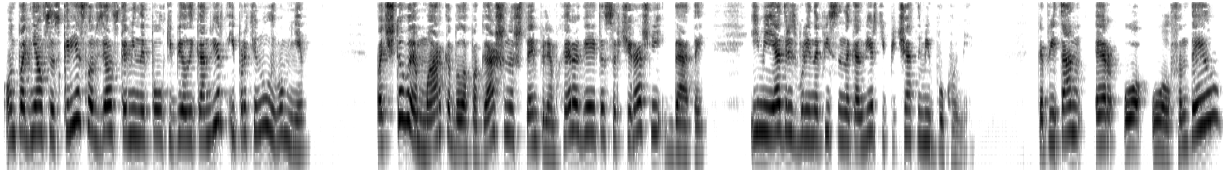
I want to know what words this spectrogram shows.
Он поднялся с кресла, взял с каминной полки белый конверт и протянул его мне. Почтовая марка была погашена штемпелем Хэррогейта со вчерашней датой. Имя и адрес были написаны на конверте печатными буквами. Капитан Р.О. Уолфендейл,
